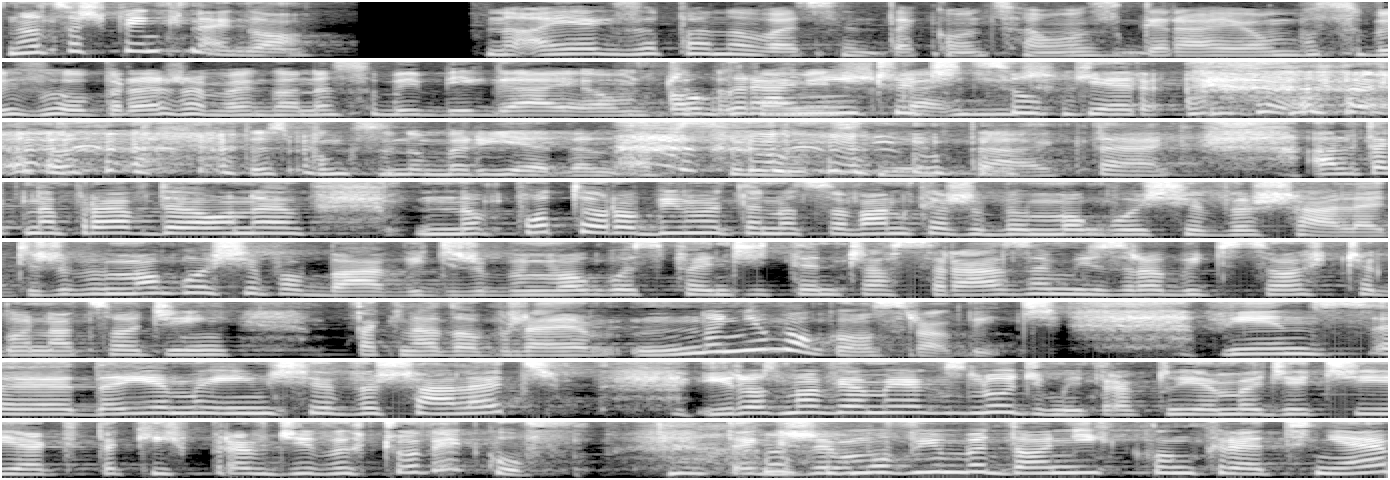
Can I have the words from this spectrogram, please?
no coś pięknego. No a jak zapanować nad taką całą zgrają? Bo sobie wyobrażam, jak one sobie biegają. Czy Ograniczyć cukier. to jest punkt numer jeden, absolutnie, tak. tak, ale tak naprawdę one, no po to robimy tę nocowankę, żeby mogły się wyszaleć, żeby mogły się pobawić, żeby mogły spędzić ten czas razem i zrobić coś, czego na co dzień tak na dobrze, no nie mogą zrobić. Więc e, dajemy im się wyszaleć i rozmawiamy jak z ludźmi, traktujemy dzieci jak takich prawdziwych człowieków. Także mówimy do nich konkretnie,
